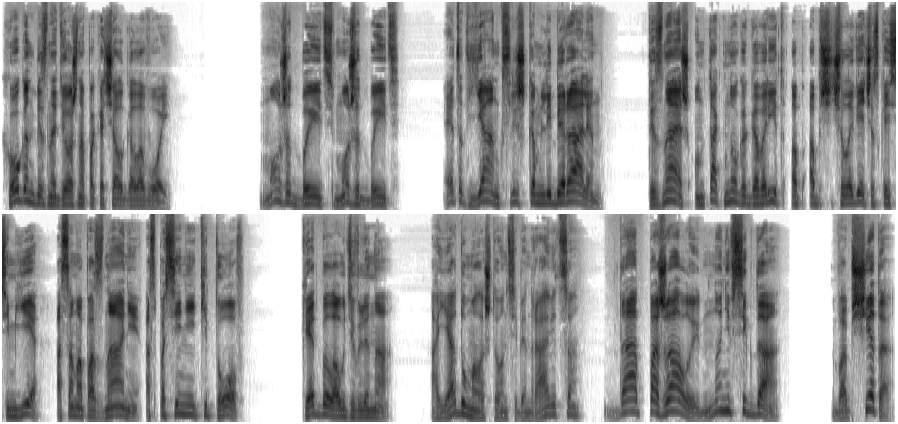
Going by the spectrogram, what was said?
Хоган безнадежно покачал головой. Может быть, может быть. Этот Янг слишком либерален. Ты знаешь, он так много говорит об общечеловеческой семье, о самопознании, о спасении китов. Кэт была удивлена. «А я думала, что он тебе нравится». «Да, пожалуй, но не всегда. Вообще-то,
